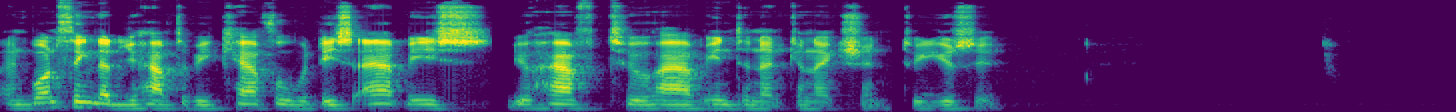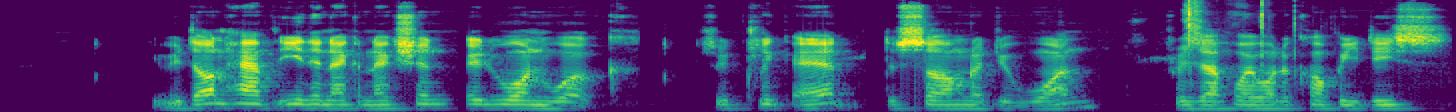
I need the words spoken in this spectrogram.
And one thing that you have to be careful with this app is you have to have internet connection to use it. If you don't have the internet connection, it won't work. So click add the song that you want. For example, I want to copy these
